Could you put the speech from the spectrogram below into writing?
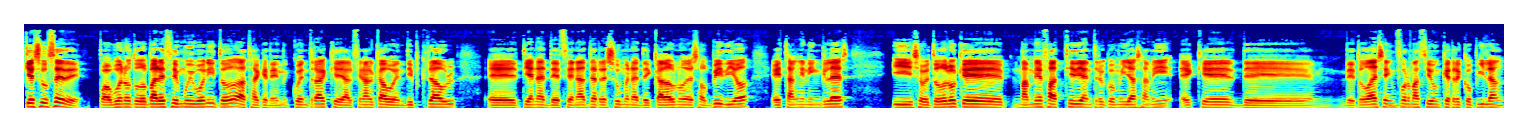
¿Qué sucede? Pues bueno, todo parece muy bonito hasta que te encuentras que al fin y al cabo en DeepCrawl eh, tienes decenas de resúmenes de cada uno de esos vídeos, están en inglés y sobre todo lo que más me fastidia, entre comillas, a mí, es que de, toda esa información que recopilan,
